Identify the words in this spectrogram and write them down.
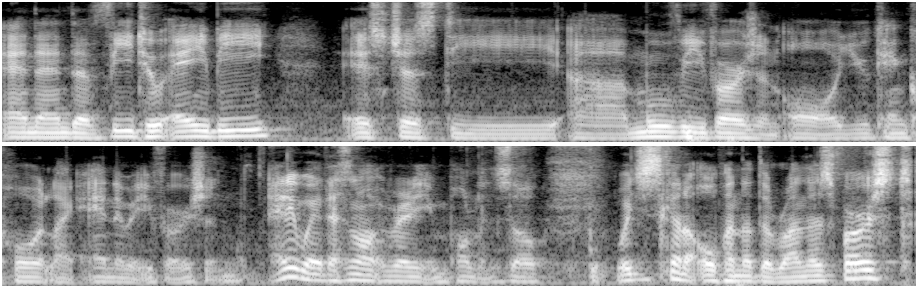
and then the V2AB is just the uh, movie version, or you can call it like anime version. Anyway, that's not very important. So we're just gonna open up the runners first.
